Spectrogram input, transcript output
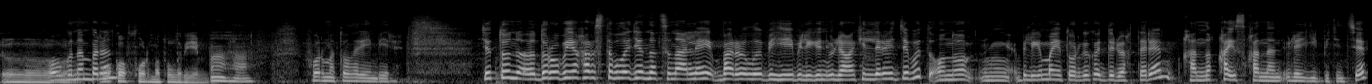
бат. Олгунан баран? Око форма толар ем. Ага. Форма толар ем бир. Жеттон доробия харыста була ден национальный барылы бихи билигин үлага киллере жебит, оны билигин мониторга көддөрүөхтере канны кайысканнан үлелгил битинсе.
